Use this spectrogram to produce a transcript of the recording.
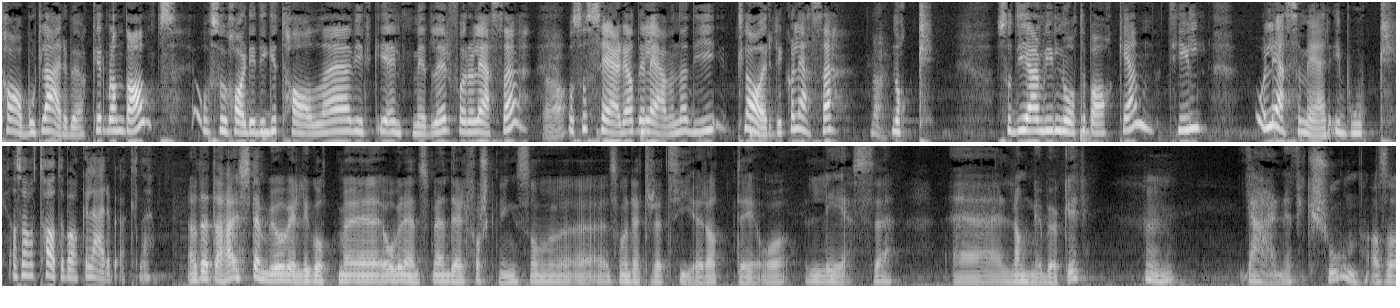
ta bort lærebøker, bl.a. Og så har de digitale hjelpemidler for å lese. Ja. Og så ser de at elevene de klarer ikke å lese Nei. nok. Så de vil nå tilbake igjen til å lese mer i bok. Altså ta tilbake lærebøkene. Ja, Dette her stemmer jo veldig godt med, overens med en del forskning som, eh, som, rett og slett sier at det å lese eh, lange bøker, mm. gjerne fiksjon, altså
